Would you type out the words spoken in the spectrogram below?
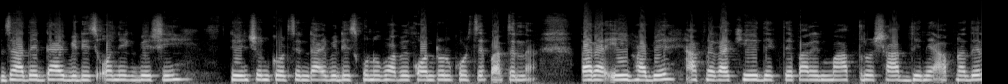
যাদের ডায়াবেটিস অনেক বেশি টেনশন করছেন, ডায়াবেটিস কোনোভাবে কন্ট্রোল করতে পারছেন না, তারা এইভাবে আপনারা খেয়ে দেখতে পারেন মাত্র সাত দিনে আপনাদের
